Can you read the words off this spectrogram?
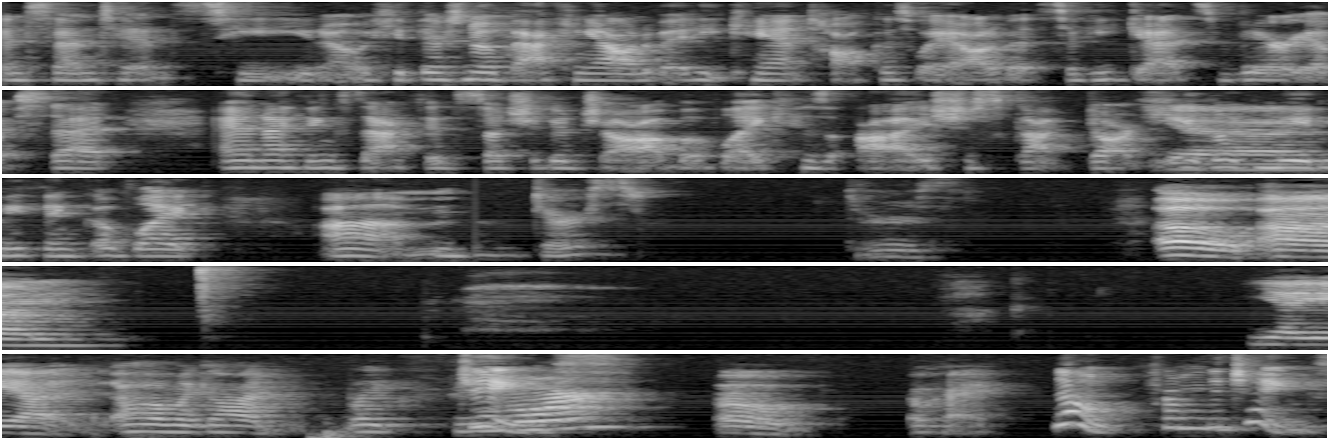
and sentenced. He, you know, he, there's no backing out of it. He can't talk his way out of it. So he gets very upset. And I think Zac did such a good job of like his eyes just got dark. Yeah. He like made me think of like um Durst. Durst. Oh, um Fuck. Yeah, yeah, yeah. Oh my god. Like Jinx. Oh, okay. No, from the Jinx.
